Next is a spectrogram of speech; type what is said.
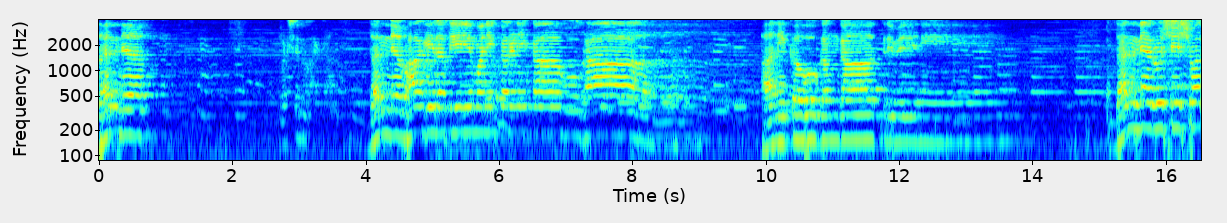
धन्य धन्य भागीरथी मणिकर्णिका ओघा आणि गंगा त्रिवेणी. धन्य ऋषीश्वर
